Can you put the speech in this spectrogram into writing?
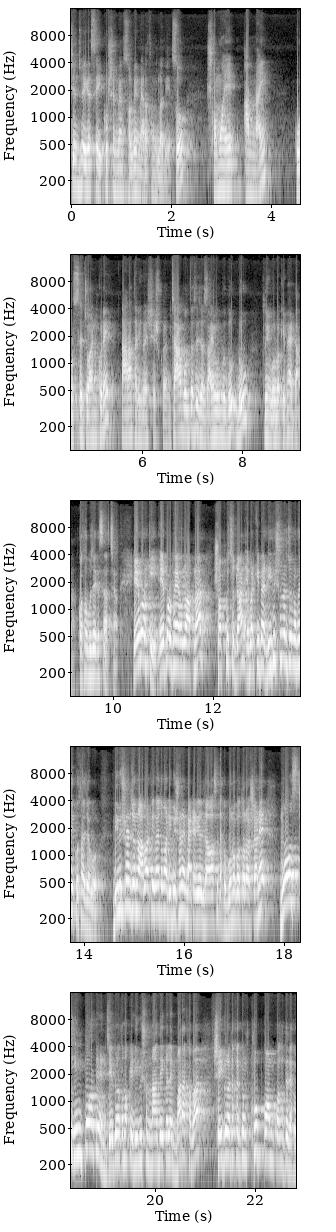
চেঞ্জ হয়ে গেছে এই কোশ্চেন ব্যাংক সলভিং ম্যারাথনগুলো দিয়ে। সো সময়ে আর নাই। কোর্সে জয়েন করে তাড়াতাড়ি ভাই শেষ করেন। যা বলতেছে জাস্ট আমি বলব ডু তুমি বলব কি ভাই ডান কথা বুঝে গেছে? আচ্ছা। এবার কি? এরপর ভাই হলো আপনার সবকিছু ডান এবার কি ভাই রিভিশনের জন্য ভাই কোথায় যাব? রিভিশনের জন্য আবার কি ভাই তোমার রিভিশনের ম্যাটেরিয়াল দেওয়া আছে? দেখো, গুণগত রসায়নের মোস্ট ইম্পর্টেন্ট যেগুলো তোমাকে রিভিশন না দিয়ে গেলে মারা খাবা, সেইগুলো দেখো একদম খুব কম কথাতে, দেখো,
